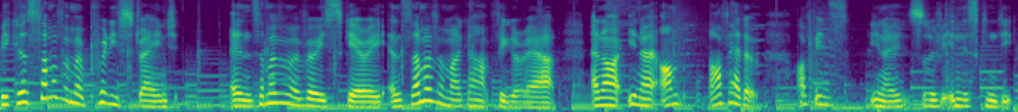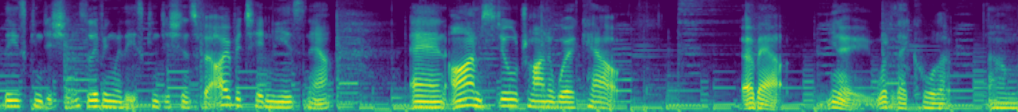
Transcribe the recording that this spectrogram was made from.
because some of them are pretty strange and some of them are very scary and some of them I can't figure out. And I you know I'm I've had a I've been you know sort of in this condi- these conditions living with these conditions for over 10 years now. And I'm still trying to work out about you know what do they call it? Um,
